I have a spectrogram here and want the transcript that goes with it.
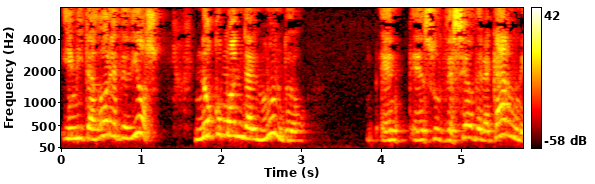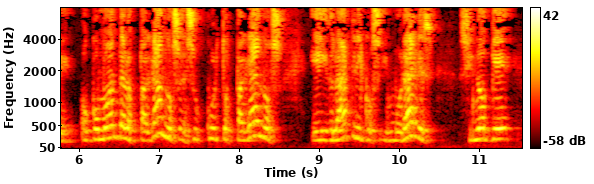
imitadores de Dios, no como anda el mundo en, sus deseos de la carne, o como andan los paganos en sus cultos paganos e idolátricos, inmorales, sino que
